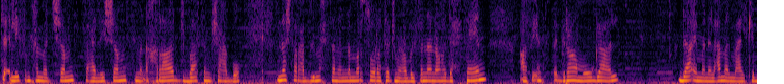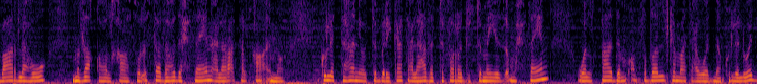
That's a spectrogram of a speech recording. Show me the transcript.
تأليف محمد شمس علي شمس من إخراج باسم شعبو. نشر عبد المحسن النمر صورة تجمعه بالفنانة هدى حسين آه في إنستغرام وقال دائما العمل مع الكبار له مذاقه الخاص. والأستاذة هدى حسين على رأس القائمة. كل التهاني والتبريكات على هذا التفرد والتميز. أم حسين والقادم أفضل كما تعودنا. كل الود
